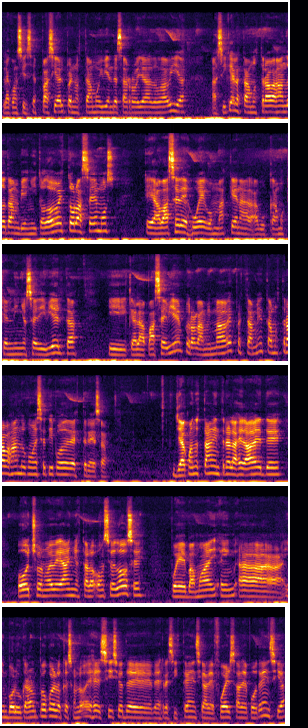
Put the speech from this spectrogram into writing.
la conciencia espacial pues no está muy bien desarrollada todavía, así que la estamos trabajando también y todo esto lo hacemos eh, a base de juegos más que nada, buscamos que el niño se divierta y que la pase bien, pero a la misma vez pues también estamos trabajando con ese tipo de destreza. Ya cuando están entre las edades de 8 o 9 años hasta los 11 o 12, pues vamos a, involucrar un poco lo que son los ejercicios de, de, resistencia, de fuerza, de potencia,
